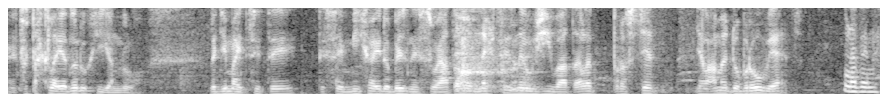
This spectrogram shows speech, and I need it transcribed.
Je to takhle jednoduchý, Jandulo. Lidi mají city, ty si míchají do biznisu. Já toho nechci zneužívat, ale prostě děláme dobrou věc. Nevím.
